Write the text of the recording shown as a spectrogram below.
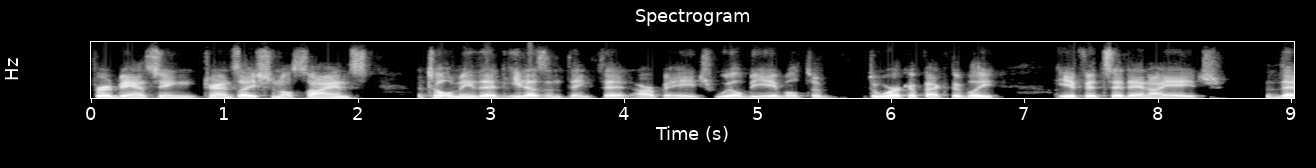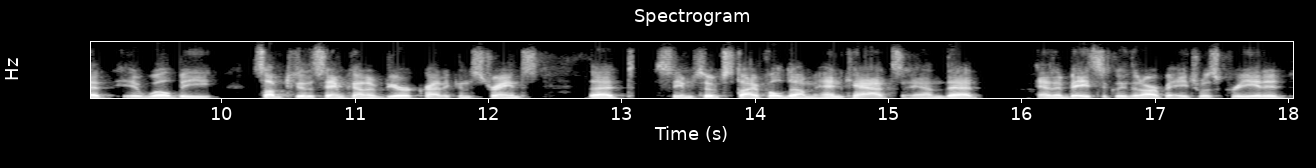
for Advancing Translational Science, told me that he doesn't think that ARPA-H will be able to, to work effectively if it's at NIH, that it will be subject to the same kind of bureaucratic constraints that seems to have stifled um, NCATS and that and then basically that ARPA H was created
